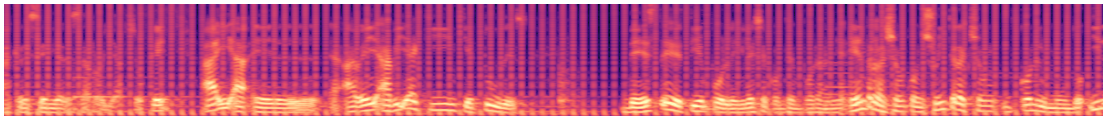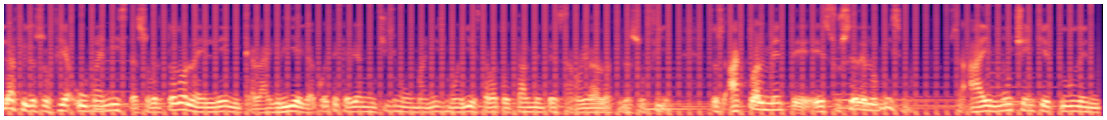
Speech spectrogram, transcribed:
a, crecer y a desarrollarse. ¿ok? Hay, había, aquí inquietudes de este tiempo la iglesia contemporánea en relación con su interacción con el mundo y la filosofía humanista, sobre todo la helénica, la griega. Acuérdate que había muchísimo humanismo ahí, estaba totalmente desarrollada la filosofía. Entonces, actualmente eh, sucede lo mismo hay mucha inquietud en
